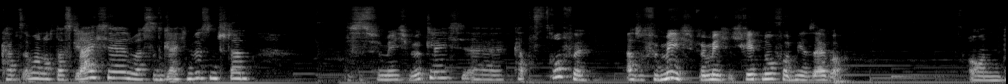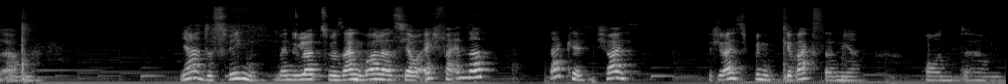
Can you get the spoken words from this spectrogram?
kannst immer noch das Gleiche, du hast den gleichen Wissensstand. Das ist für mich wirklich äh, Katastrophe. Also für mich, für mich. Ich rede nur von mir selber. Und ähm, ja, deswegen, wenn die Leute zu mir sagen, boah, das hat sich aber echt verändert, danke, ich weiß. Ich weiß, ich bin gewachsen an mir. Und ähm,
